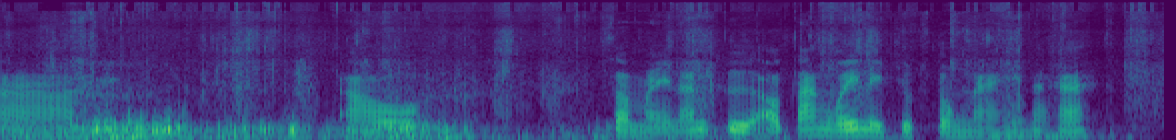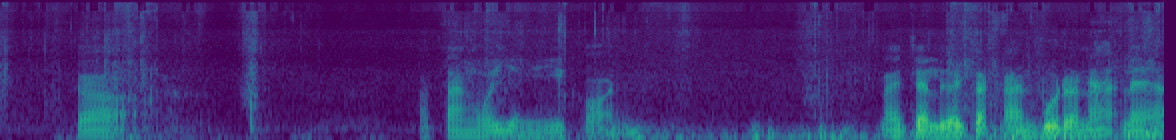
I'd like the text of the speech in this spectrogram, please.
อ่าเอาสมัยนั้นคือเอาตั้งไว้ในจุดตรงไหนนะคะ ก็เอาตั้งไว้อย่างนี้ก่อน น่าจะเหลือจากการบูรณะแล้ว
